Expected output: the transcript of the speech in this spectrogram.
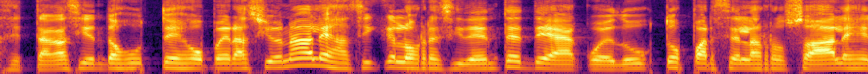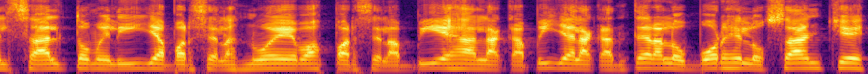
Se están haciendo ajustes operacionales, así que los residentes de Acueductos, Parcelas Rosales, El Salto, Melilla, Parcelas Nuevas, Parcelas Viejas, La Capilla, La Cantera, Los Borges, Los Sánchez,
